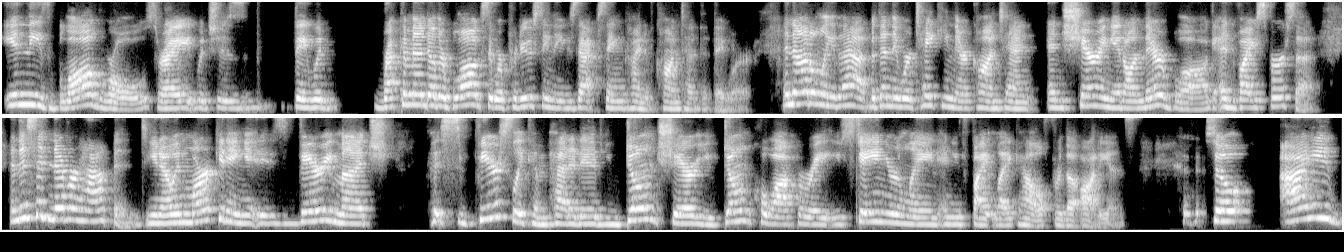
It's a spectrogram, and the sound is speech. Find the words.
in these blogrolls, right, which is they would recommend other blogs that were producing the exact same kind of content that they were. And not only that, but then they were taking their content and sharing it on their blog and vice versa. And this had never happened. You know, in marketing, it is very much fiercely competitive. You don't share, you don't cooperate, you stay in your lane and you fight like hell for the audience. so I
